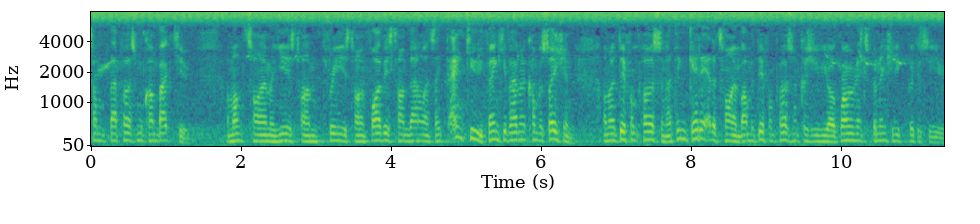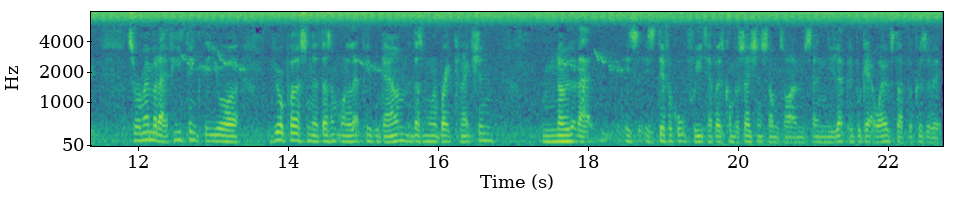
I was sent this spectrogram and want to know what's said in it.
some that person will come back to you a month's time, a year's time, three years time, five years time down the line and say thank you, thank you for having a conversation. I'm a different person. I didn't get it at the time, but I'm a different person because you are growing exponentially because of you. So remember that if you think that you're if you're a person that doesn't want to let people down, that doesn't want to break connection, know that that is, is difficult for you to have those conversations sometimes and you let people get away with stuff because of it.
